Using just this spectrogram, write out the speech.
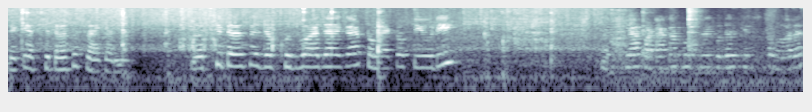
देखिए अच्छी तरह से फ्राई करना है। और अच्छी तरह से जब खुशबू आ जाएगा टोमेटो प्यूरी क्या पटाखा फूट रहे उधर की तो हो रहा है।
